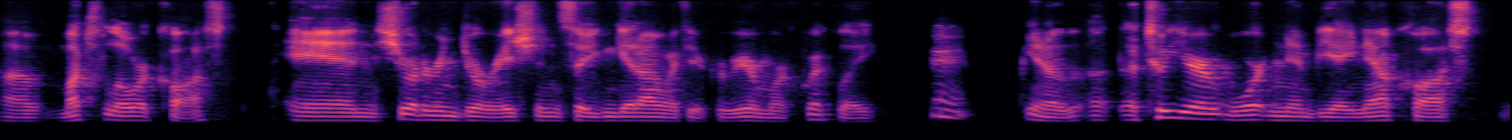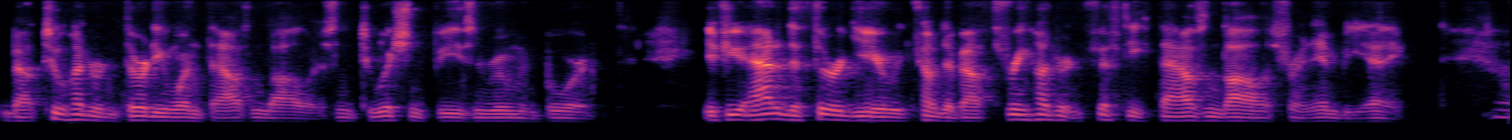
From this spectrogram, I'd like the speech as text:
uh, much lower cost and shorter in duration, so you can get on with your career more quickly. Mm. You know, a, a two year Wharton MBA now costs about $231,000 in tuition fees and room and board. If you added the third year, would come to about $350,000 for an MBA. Hmm.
